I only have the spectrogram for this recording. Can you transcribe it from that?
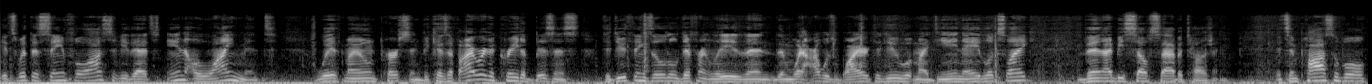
it's with the same philosophy that's in alignment with my own person. Because if I were to create a business to do things a little differently than, than what I was wired to do, what my DNA looks like, then I'd be self sabotaging. It's impossible.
